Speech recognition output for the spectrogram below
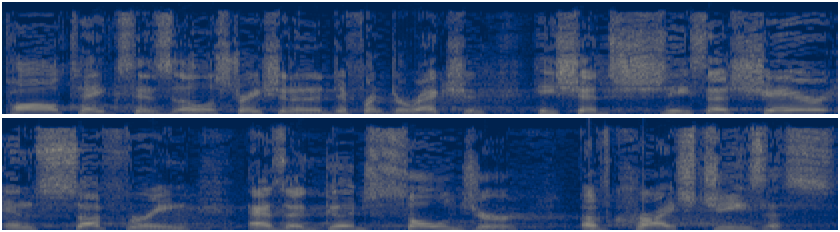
Paul takes his illustration in a different direction. He, should, he says, Share in suffering as a good soldier of Christ Jesus.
